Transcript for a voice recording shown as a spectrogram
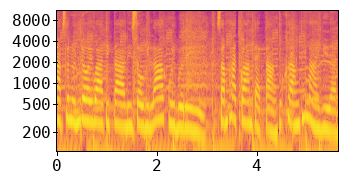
นับสนุนโดยวาติกาลิโซวิลล่ากุยบุรี สัมผัสความแตกต่างทุกครั้งที่มาเยือน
